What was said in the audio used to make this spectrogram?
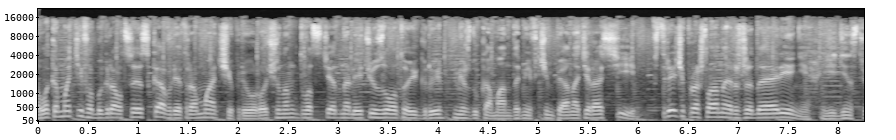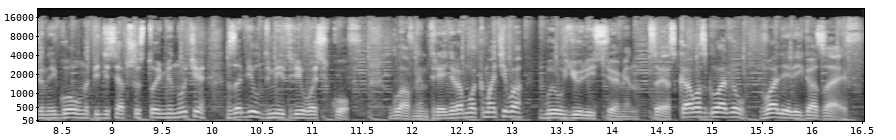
Локомотив обыграл ЦСКА в ретро-матче, приуроченном к 21-летию золотой игры между командами в чемпионате России. Встреча прошла на РЖД-арене. Единственный гол на 56-й минуте забил Дмитрий Лоськов. Главным тренером «Локомотива» был Юрий Семин. ЦСКА возглавил Валерий Газаев.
